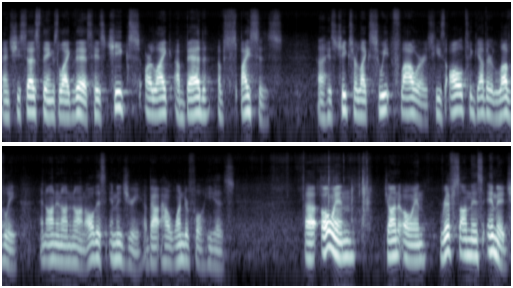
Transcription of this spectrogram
And she says things like this His cheeks are like a bed of spices. Uh, his cheeks are like sweet flowers. He's altogether lovely, and on and on and on. All this imagery about how wonderful he is. Uh, Owen, John Owen, riffs on this image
